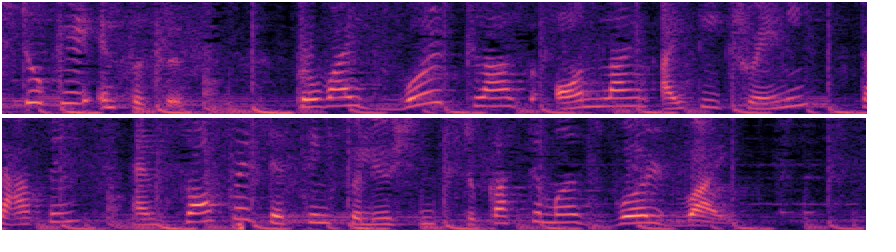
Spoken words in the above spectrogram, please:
H2K Infosys provides world-class online IT training, staffing and software testing solutions to customers worldwide.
